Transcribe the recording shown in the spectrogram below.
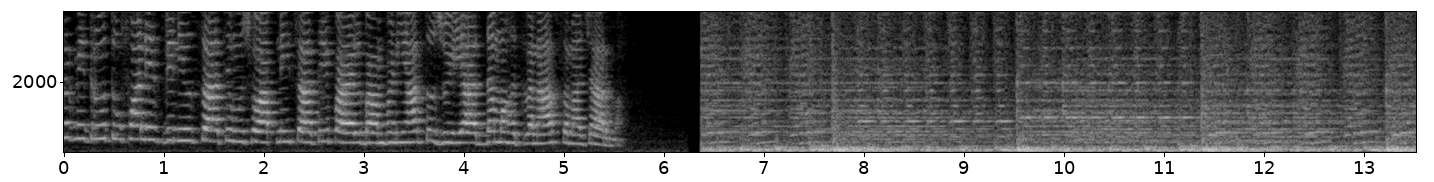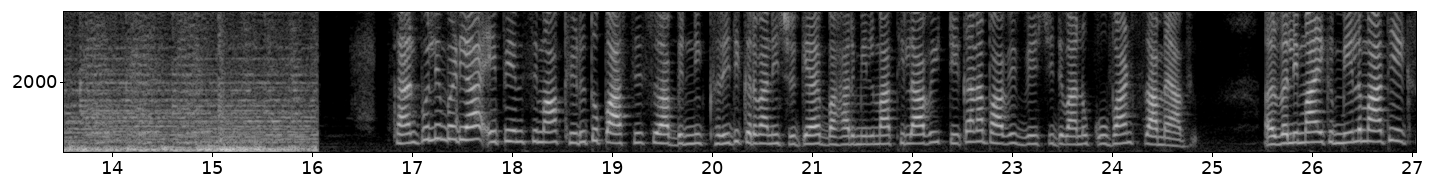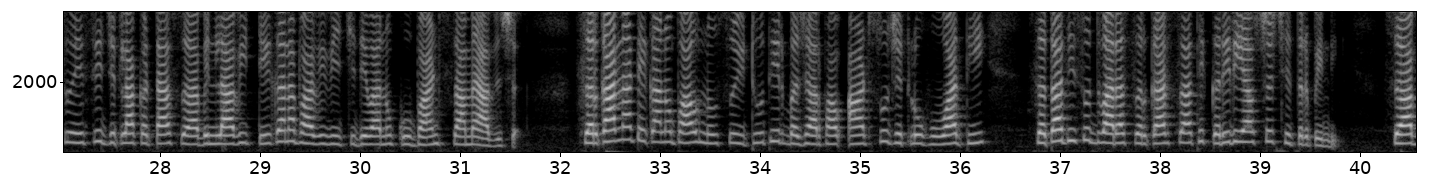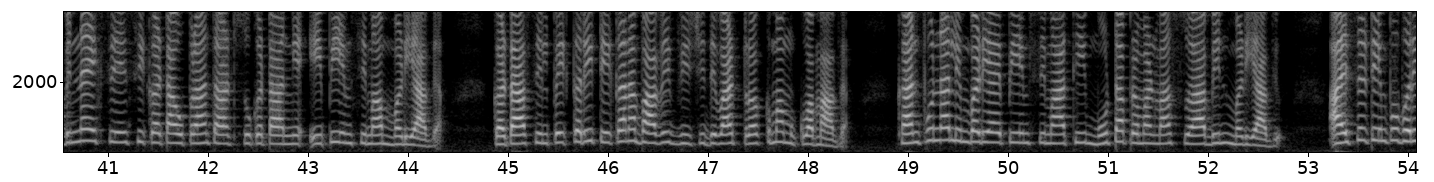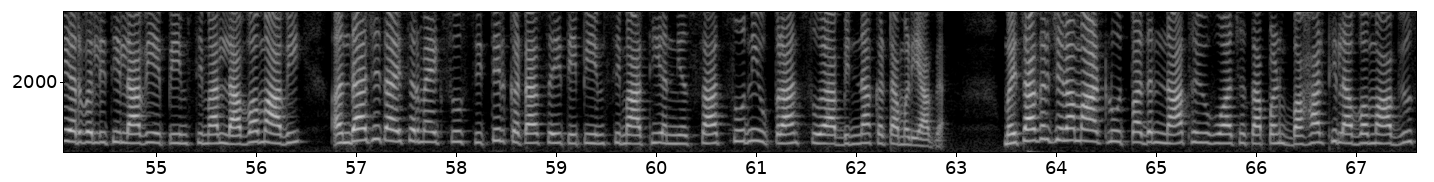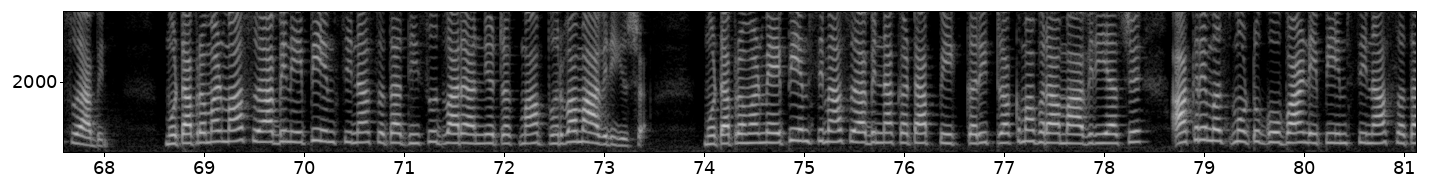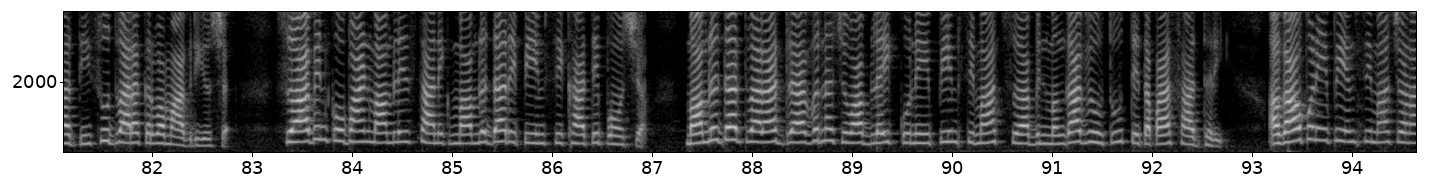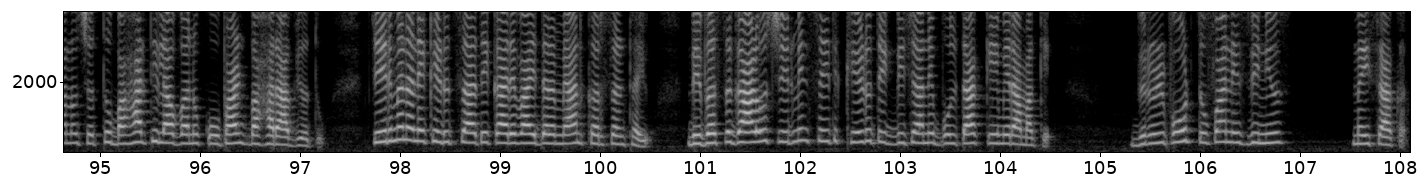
Two તુફાન SB news સાથે હું છું આપની સાથે પાયલ બામભણિયા તો જોઈએ આજના મહત્વના સમાચારમાં. કાનપુર લીંબડિયા એપીએમસીમાં ખેડૂતો પાસે સોયાબીનની ખરીદી કરવાની જગ્યાએ બહાર મિલમાંથી લાવી ટેકાના ભાવે વેચી દેવાનું કૌભાંડ સામે આવ્યું. અરવલ્લીમાં એક મિલમાંથી એકસો એંસી જેટલા કટ્ટા સોયાબીન લાવી ટેકાના ભાવે વેચી દેવાનું કૌભાંડ સામે આવ્યું છે. સરકારના ટેકાનો ભાવ નવસો ઇઠોતેર, બજાર ભાવ આઠસો જેટલો હોવાથી સત્તાધીશો દ્વારા સરકાર સાથે કરી રહ્યા છે છેતરપિંડી. સોયાબીનના એકસો એંસી કટા ઉપરાંત આઠસો કટા અન્ય એપીએમસીમાં મળી આવ્યા. કટા સીલપેક કરી ટેકાના ભાવે વેચી દેવા ટ્રકમાં મૂકવામાં આવ્યા. ખાનપુરના લીંબડિયા એપીએમસીમાંથી મોટા પ્રમાણમાં સોયાબીન મળી આવ્યું. આઈસર ટેમ્પો ભરી અરવલ્લીથી લાવી એપીએમસીમાં લાવવામાં આવી. અંદાજિત આઈસરમાં એકસો સિત્તેર કટા સહિત એપીએમસીમાંથી અન્ય સાતસોની ઉપરાંત સોયાબીનના કટા મળી આવ્યા. મહીસાગર જિલ્લામાં આટલું ઉત્પાદન ના થયું હોવા છતાં પણ બહારથી લાવવામાં આવ્યું સોયાબીન. મોટા પ્રમાણમાં સોયાબીન એપીએમસીના સત્તાધીશો દ્વારા અન્ય ટ્રકમાં ભરવામાં આવી રહ્યું છે. મોટા પ્રમાણમાં એપીએમસીમાં સોયાબીનના કટા પેક કરી ટ્રકમાં ભરવામાં આવી રહ્યા છે. આખરે મસમોટું ગોભાંડ એપીએમસીના સત્તાધીશો દ્વારા કરવામાં આવી રહ્યું છે. સોયાબીન કૌભાંડ મામલે સ્થાનિક મામલતદાર એપીએમસી ખાતે પહોંચ્યા. મામલતદાર દ્વારા ડ્રાઈવરના જવાબ લઈ કોને એપીએમસીમાં જ સોયાબીન મંગાવ્યું હતું તે તપાસ હાથ ધરી. અગાઉ પણ એપીએમસીમાં ચણાનો જથ્થો બહારથી લાવવાનું કૌભાંડ બહાર આવ્યું હતું. ચેરમેન અને ખેડૂત સાથે કાર્યવાહી દરમિયાન ઘર્ષણ થયું. બેભસ્ત ગાળો ચેરમેન સહિત ખેડૂત એકબીજાને બોલતા કેમેરામાં કે bureau report, Tufan SB News Mahisagar.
